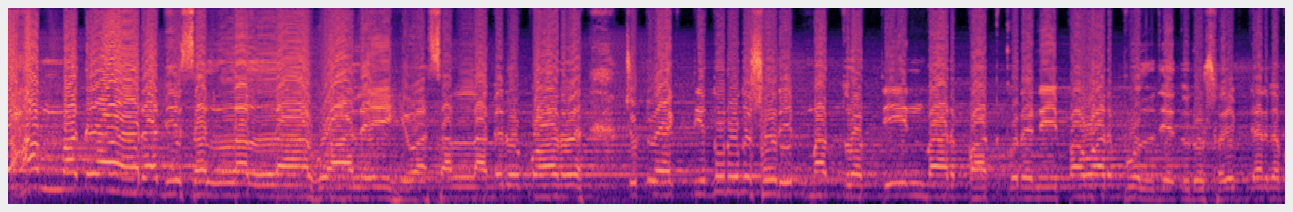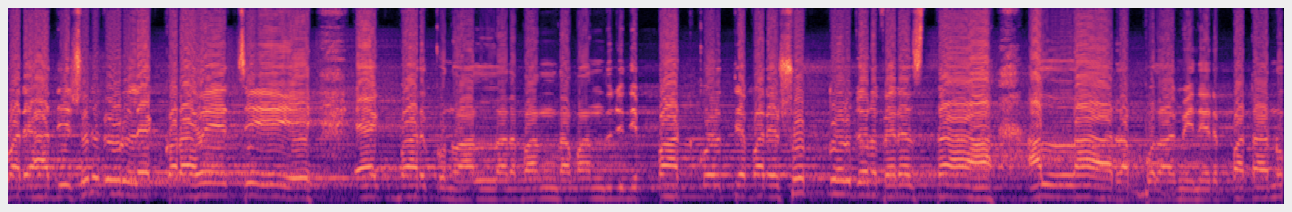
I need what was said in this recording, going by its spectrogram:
মুহাম্মদ আরবি সাল্লাল্লাহু আলাইহি ওয়াসাল্লামের উপর। ছোট একটি দুরূদ শরীফ মাত্র তিনবার পাঠ করে নেই পাওয়ারফুল যে দুরূদ শরীফটার ব্যাপারে হাদিস শরীফে উল্লেখ করা হয়েছে। একবার কোন আল্লাহর বান্দা বান্দু যদি পাঠ করতে পারে, সত্তর জন ফেরেশতা আল্লাহ রাব্বুল আমিনের পাঠানো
